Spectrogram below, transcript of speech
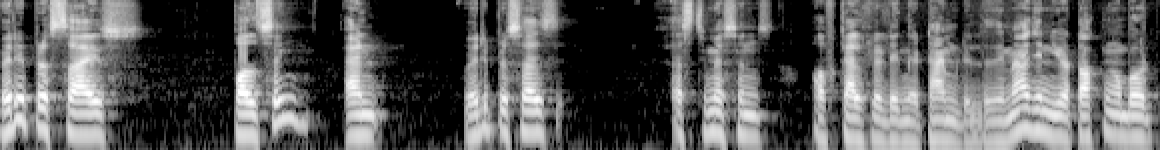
very precise pulsing and very precise estimations of calculating the time delays. Imagine you are talking about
